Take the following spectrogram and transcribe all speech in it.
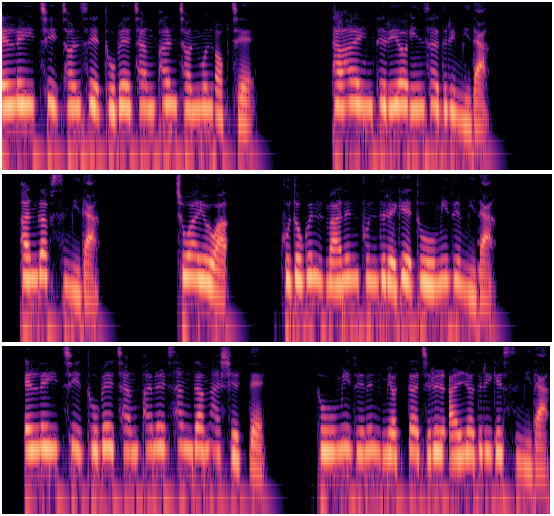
LH 전세 도배 장판 전문 업체 다하 인테리어 인사드립니다. 반갑습니다. 좋아요와 구독은 많은 분들에게 도움이 됩니다. LH 도배 장판을 상담하실 때 도움이 되는 몇 가지를 알려드리겠습니다.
